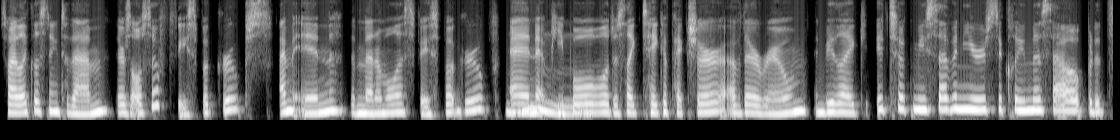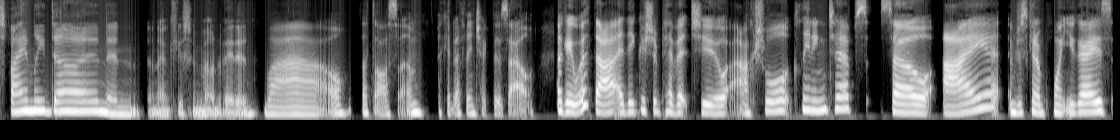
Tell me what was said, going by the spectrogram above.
So I like listening to them. There's also Facebook groups. I'm in the minimalist Facebook group and Mm. people will just like take a picture of their room and be like, it took me seven years to clean this out, but it's finally done. And, and that keeps me motivated. Wow. That's awesome. Okay, definitely check those out. Okay, with that, I think we should pivot to actual cleaning tips. So I am just going to point you guys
